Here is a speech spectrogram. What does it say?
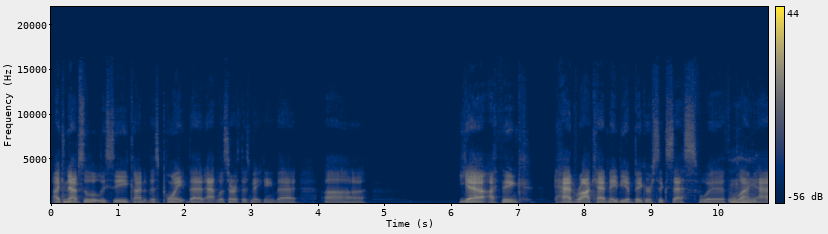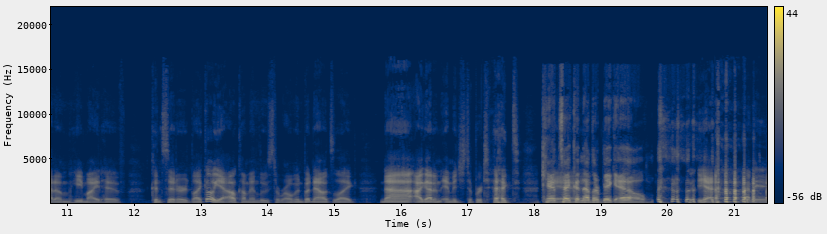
I can absolutely see kind of this point that Atlas Earth is making that, uh, yeah, I think had Rock had maybe a bigger success with mm-hmm. Black Adam, he might have considered like, oh yeah, I'll come and lose to Roman, but now it's like nah, I got an image to protect. Can't and... take another big L. yeah. I mean,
